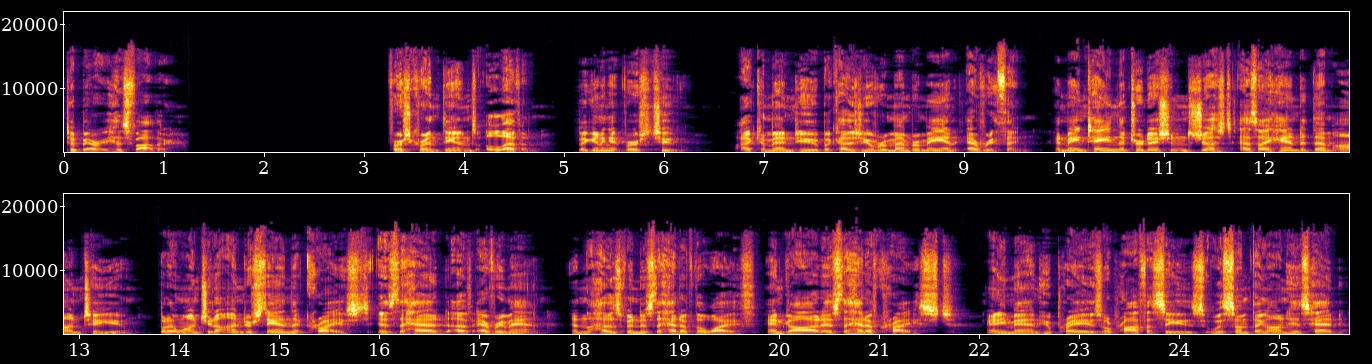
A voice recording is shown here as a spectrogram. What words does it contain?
to bury his father. 1 Corinthians 11, beginning at verse 2. I commend you because you remember me in everything and maintain the traditions just as I handed them on to you. But I want you to understand that Christ is the head of every man, and the husband is the head of the wife, and God is the head of Christ. Any man who prays or prophesies with something on his head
